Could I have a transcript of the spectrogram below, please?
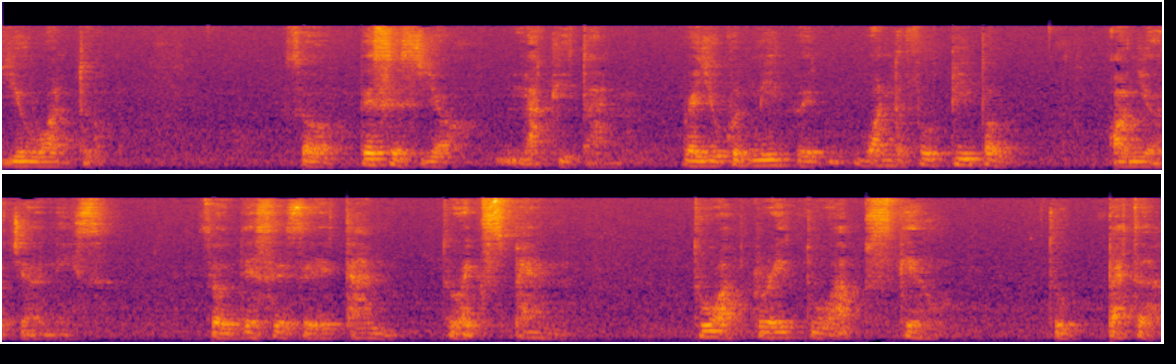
you want to. So this is your lucky time where you could meet with wonderful people on your journeys. So this is a time to expand, to upgrade, to upskill, to better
